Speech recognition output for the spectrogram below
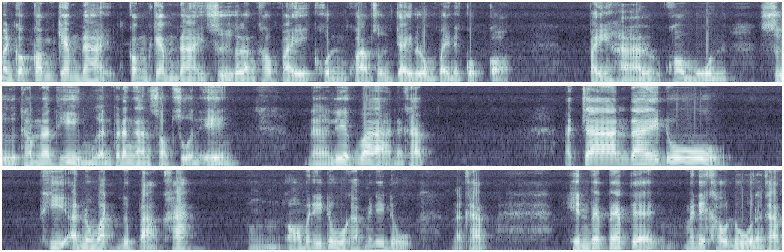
มันก็ก้อมแก้มได้ ก้อมแก้มได้ สื่อกำลังเข้าไปคนความสนใจลงไปในกกอก ไปหาข้อมูลสื่อทำหน้าที่เหมือนพนักงานสอบสวนเองนะเรียกว่านะครับ อาจารย์ได้ดูพี่อนุวัตหรือเปล่าคะอ๋อไม่ได้ดูครับไม่ได้ดูนะครับ เห็นแวบๆแต่ไม่ได้เข้าดูนะครับ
